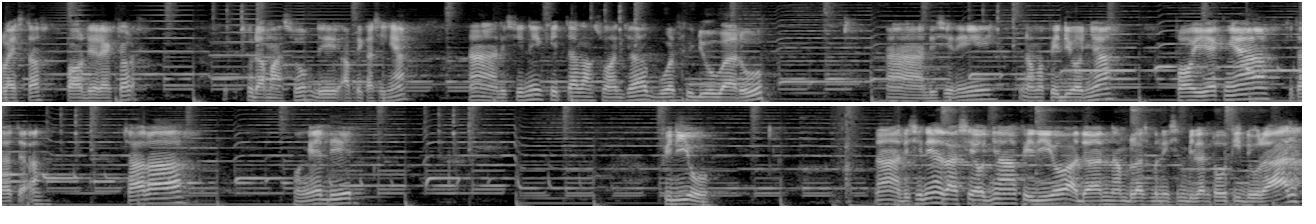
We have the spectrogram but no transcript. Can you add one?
Play Store Power Director sudah masuk di aplikasinya. Nah, di sini kita langsung aja buat video baru. Nah, di sini nama videonya, proyeknya, kita ca- cara mengedit video. Nah, di sini rasionya video ada 16 banding 9 tuh tiduran,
